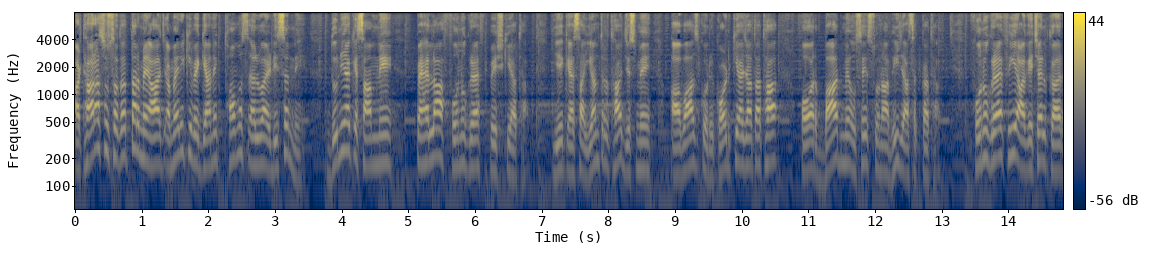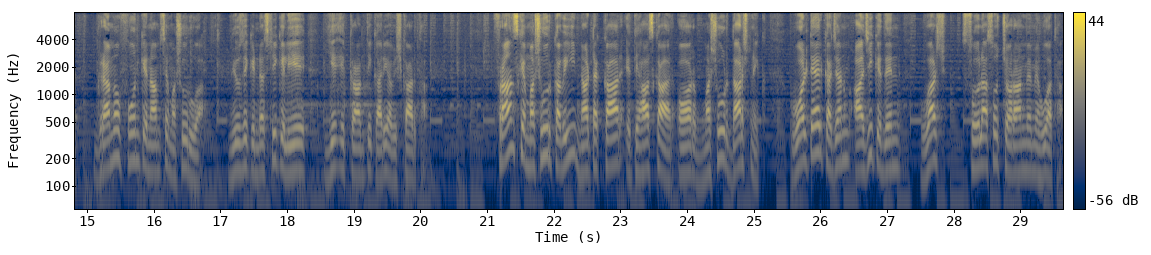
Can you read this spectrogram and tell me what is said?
1877 में आज अमेरिकी वैज्ञानिक थॉमस एल्वा एडिसन ने दुनिया के सामने पहला फोनोग्राफ पेश किया था। यह एक ऐसा यंत्र था जिसमें आवाज़ को रिकॉर्ड किया जाता था और बाद में उसे सुना भी जा सकता था। फोनोग्राफ ही आगे चलकर ग्रामोफोन के नाम से मशहूर हुआ। म्यूज़िक इंडस्ट्री के लिए यह एक क्रांतिकारी आविष्कार था। फ्रांस के मशहूर कवि, नाटककार, इतिहासकार और मशहूर दार्शनिक वोल्टेयर का जन्म आज ही के दिन वर्ष सोलह में हुआ था।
